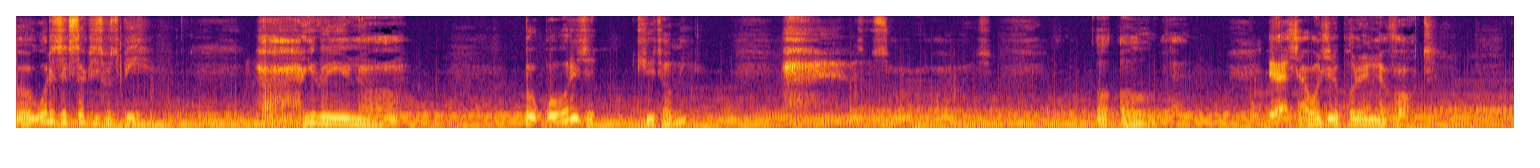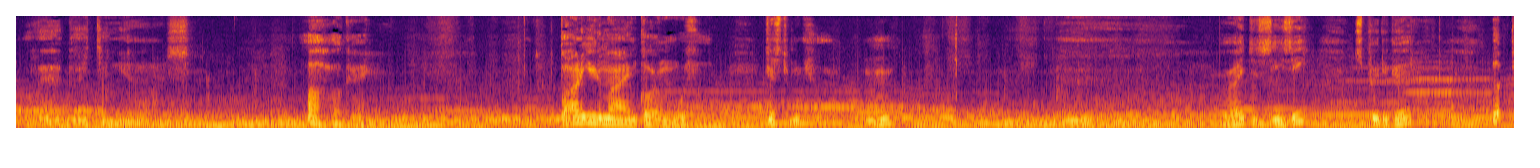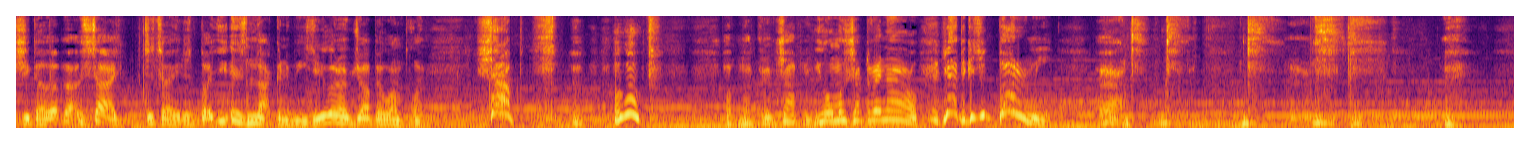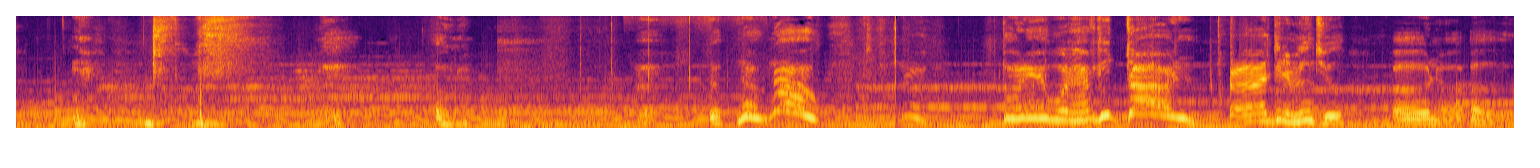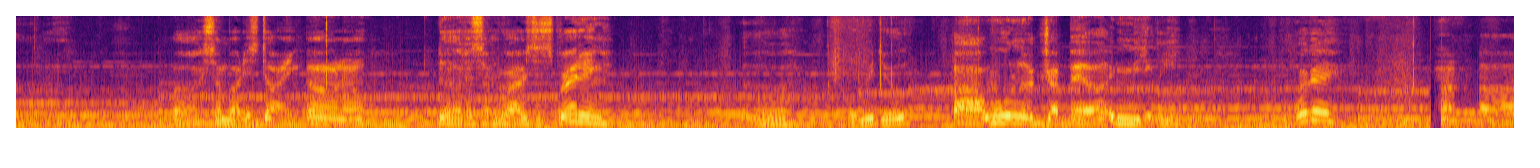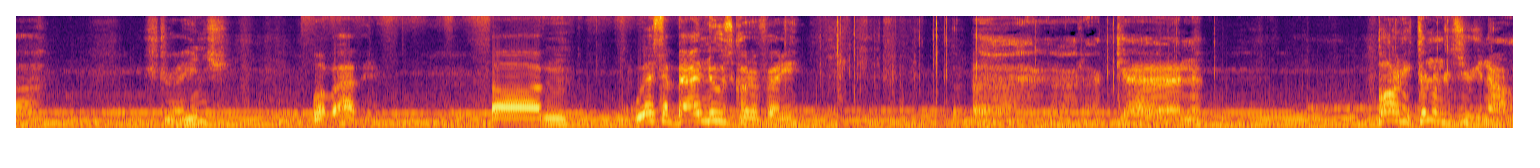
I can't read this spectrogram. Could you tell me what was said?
Uh, what is exactly supposed to be? you don't even know. But well, what is it? Can you tell me? oh, oh, that. Yes, I want you to put it in the vault. Everything else. Oh, okay. Bonnie, you to mind with her, just to make sure. Mm-hmm. Right, this is easy. It's pretty good. Look, Chica, I'm, sorry to tell you this, but it's not gonna be easy. You're gonna drop at one point. Shut up! Oh, oh. I'm not gonna drop it. You almost dropped it right now. Yeah, because you bothered me. Oh no. No, no, no! Buddy, what have you done? I didn't mean to. Oh no. Oh. Oh, somebody's dying. Oh no. Uh, the zombie virus is spreading. Uh, what do we do? Ah, uh, we'll drop bell immediately. Okay. Huh, uh, strange. What, what happened? Um, we have some bad news, Golden Freddy. Uh, not again. Barney, turn on the TV now.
